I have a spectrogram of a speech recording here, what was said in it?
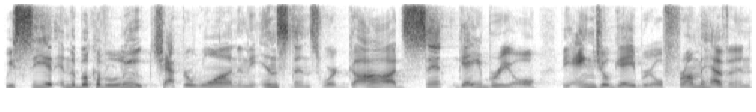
We see it in the book of Luke, chapter 1, in the instance where God sent Gabriel, the angel Gabriel, from heaven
